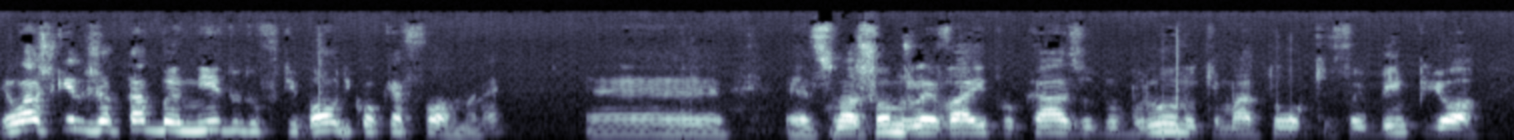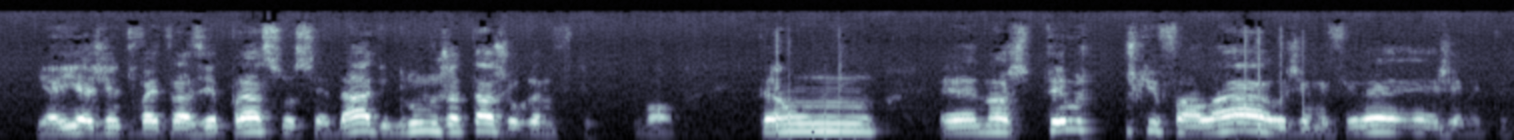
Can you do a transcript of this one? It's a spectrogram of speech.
eu acho que ele já está banido do futebol de qualquer forma, né? É, é, se nós formos levar aí para o caso do Bruno, que matou, que foi bem pior, e aí a gente vai trazer para a sociedade, o Bruno já está jogando futebol. Então, é, nós temos que falar, Jennifer, é, é, Jennifer,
